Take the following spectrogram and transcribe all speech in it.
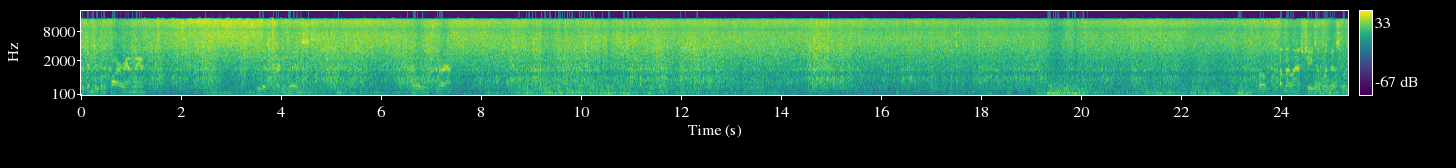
Freaking moving the car around, man. Look at those freaking winds. Holy crap. Well, I thought my last chase was my best one.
